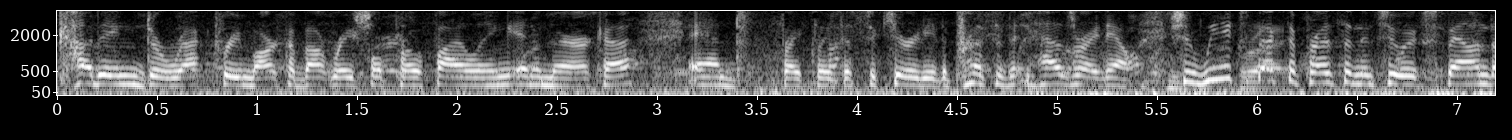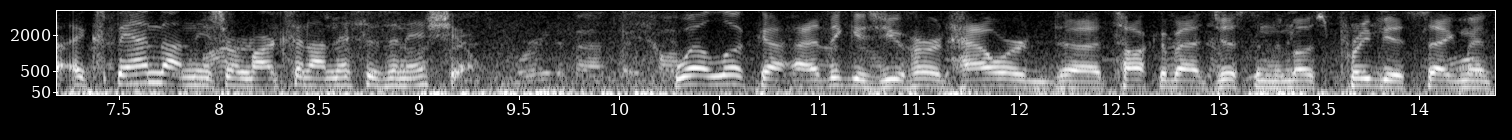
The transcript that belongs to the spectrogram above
cutting, direct remark about racial profiling in America. America and, frankly, the security the president has right now. Should we expect right. the president to expand expand on these remarks and on this as an issue? Well, look, I think as you heard Howard uh, talk about just in the most previous segment,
